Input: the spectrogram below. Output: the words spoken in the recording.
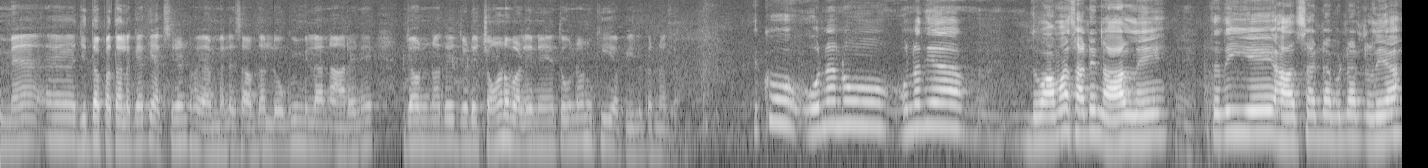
ਮੈਂ ਜਿੱਦਾਂ ਪਤਾ ਲੱਗਿਆ ਕਿ ਐਕਸੀਡੈਂਟ ਹੋਇਆ ਐਮਐਲਏ ਸਾਹਿਬ ਦਾ ਲੋਕ ਵੀ ਮਿਲਣ ਆ ਰਹੇ ਨੇ ਜਾਂ ਉਹਨਾਂ ਦੇ ਜਿਹੜੇ ਚਾਹਣ ਵਾਲੇ ਨੇ ਤੇ ਉਹਨਾਂ ਨੂੰ ਕੀ ਅਪੀਲ ਕਰਨਾ ਚਾਹੁੰਦੇ ਦੇਖੋ ਉਹਨਾਂ ਨੂੰ ਉਹਨਾਂ ਦੀਆਂ ਦੁਆਵਾਂ ਸਾਡੇ ਨਾਲ ਨੇ ਤਦੇ ਹੀ ਇਹ ਹਾਦਸਾ ਏਡਾ ਵੱਡਾ ਟਲਿਆ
